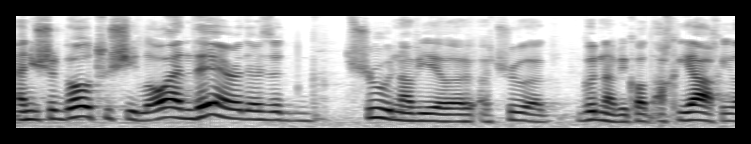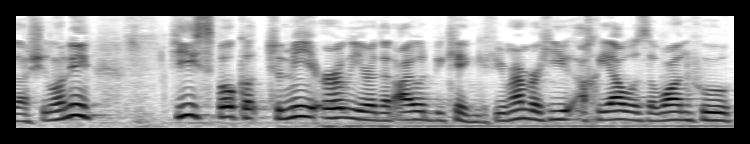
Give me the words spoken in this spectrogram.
And you should go to Shiloh, and there there's a true Navi, a, a true a good Navi called Achiyah, Achila Shiloni. He spoke to me earlier that I would be king. If you remember, he Achiyah was the one who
